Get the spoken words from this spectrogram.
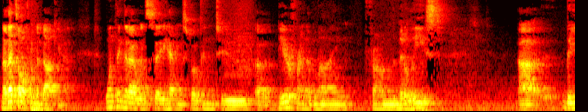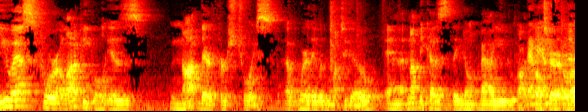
Now, that's all from the document. One thing that I would say, having spoken to a dear friend of mine from the Middle East, uh, the U.S. for a lot of people is not their first choice of where they would want to go, uh, not because they don't value our That makes- culture or our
